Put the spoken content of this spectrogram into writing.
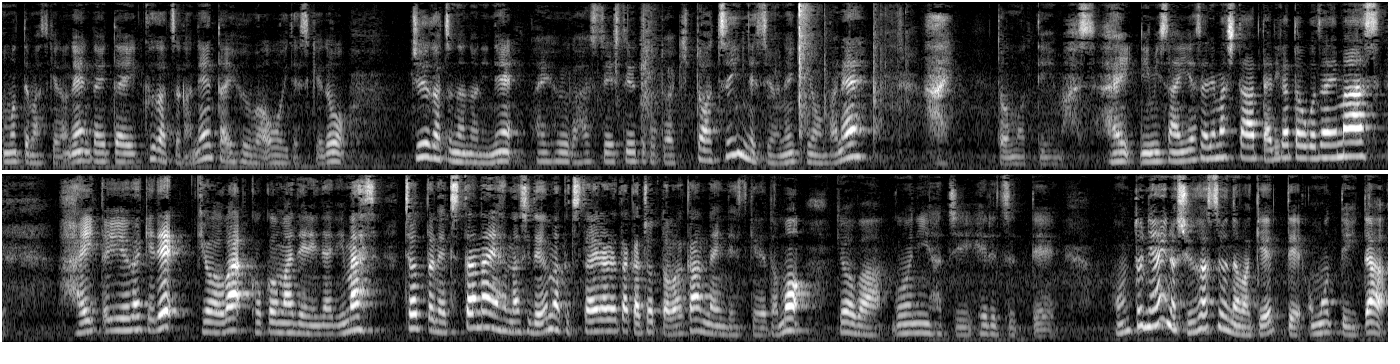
思ってますけどね。大体9月がね台風は多いですけど10月なのにね台風が発生してるってことはきっと暑いんですよね気温がね。はい。と思っています。はい。りみさん癒されました。ってありがとうございます。はいというわけで今日はここまでになります。ちょっとね拙い話でうまく伝えられたかちょっと分かんないんですけれども今日は 528Hz って本当に愛の周波数なわけ？って思っていた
